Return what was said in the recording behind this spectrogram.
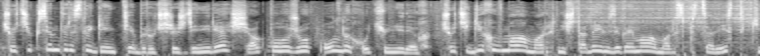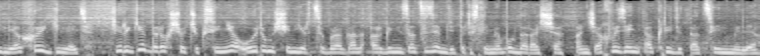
Счетчик сем тереслеген тебір учрежденире шак положу олды хоть юнерех. В маламар, ништада илзегай маламар специалист килех и гилеть. Ерге дырых счетчик сене уйрым шин ерцебраган организация земде тереслеме булдараща. Анжах везень аккредитация инмеле.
